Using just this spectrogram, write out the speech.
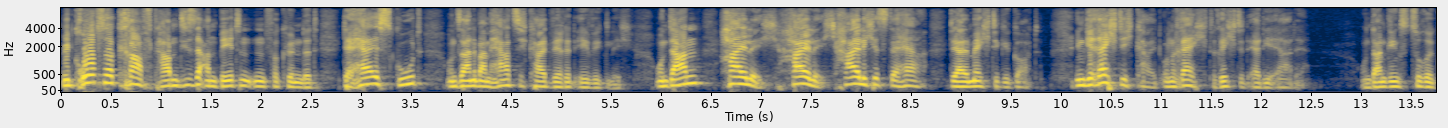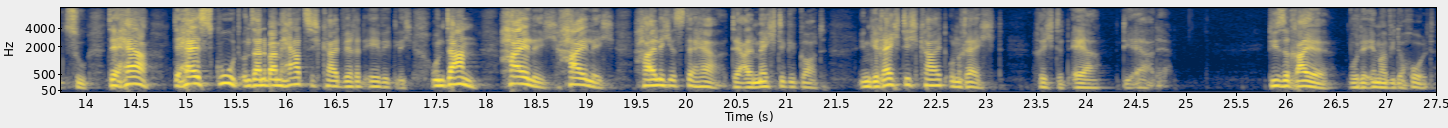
Mit großer Kraft haben diese Anbetenden verkündet, der Herr ist gut und seine Barmherzigkeit wäret ewiglich. Und dann, heilig, heilig, heilig ist der Herr, der allmächtige Gott. In Gerechtigkeit und Recht richtet er die Erde. Und dann ging es zurück zu, der Herr, der Herr ist gut und seine Barmherzigkeit wäret ewiglich. Und dann, heilig, heilig, heilig ist der Herr, der allmächtige Gott. In Gerechtigkeit und Recht richtet er die Erde. Diese Reihe wurde immer wiederholt.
